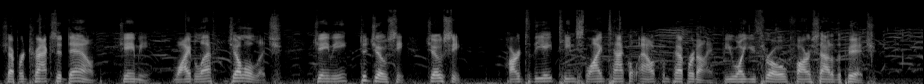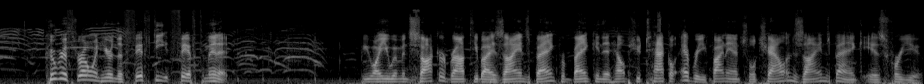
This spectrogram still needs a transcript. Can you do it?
Shepard tracks it down. Jamie. Wide left. Jelilich. Jamie to Josie. Josie. Hard to the 18. Slide tackle out from Pepperdine. BYU throw far side of the pitch. Cougar throw in here in the 55th minute. BYU Women's Soccer brought to you by Zions Bank for banking that helps you tackle every financial challenge. Zions Bank is for you.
